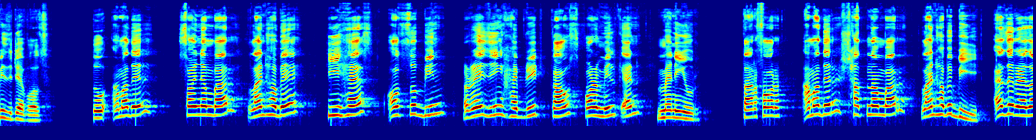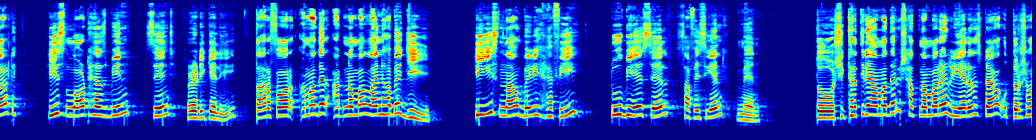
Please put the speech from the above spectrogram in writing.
vegetables তো আমাদের ছয় নাম্বার লাইন হবে he has also been raising hybrid cows for milk and manure তারপর আমাদের সাত নাম্বার লাইন হবে B as a result his lot has been change radically তারপর আমাদের আট নাম্বার লাইন হবে G he is now very happy to be a self sufficient man তো শিক্ষার্থীরা, আমাদের সাত নম্বরের রিয়ারেন্সটা উত্তরসহ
